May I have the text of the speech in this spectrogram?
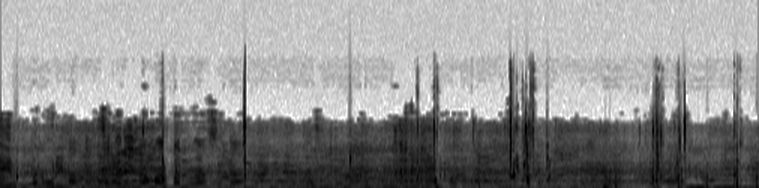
Ayun, panoorin natin. Sadali lang, matanong nga sila. Thank you.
